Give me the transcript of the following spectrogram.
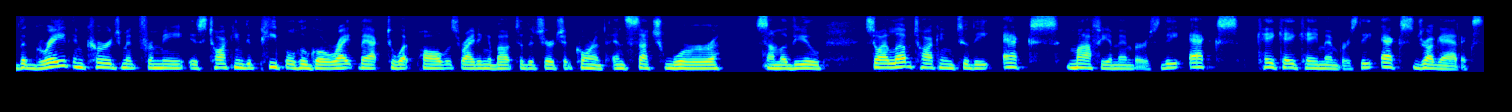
the great encouragement for me is talking to people who go right back to what Paul was writing about to the church at Corinth, and such were some of you. So I love talking to the ex mafia members, the ex KKK members, the ex drug addicts,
